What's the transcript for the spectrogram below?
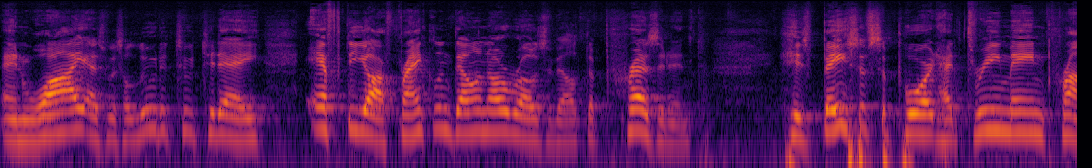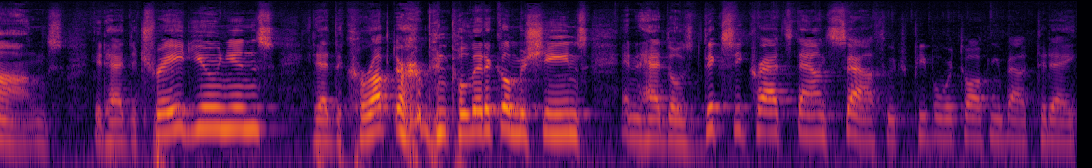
And why, as was alluded to today, FDR, Franklin Delano Roosevelt, the president, his base of support had three main prongs. It had the trade unions, it had the corrupt urban political machines, and it had those Dixiecrats down south, which people were talking about today,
